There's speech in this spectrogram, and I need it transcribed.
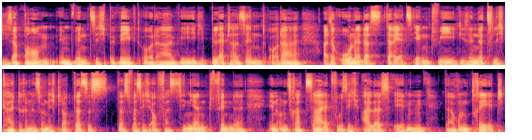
dieser Baum im Wind sich bewegt oder wie die Blätter sind oder also ohne dass da jetzt irgendwie diese Nützlichkeit drin ist. Und ich glaube, das ist das, was ich auch faszinierend finde in unserer Zeit, wo sich alles eben darum dreht,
